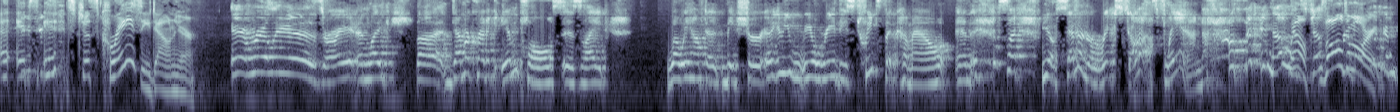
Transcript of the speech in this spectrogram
Uh, it's it's just crazy down here. It really is, right? And like the Democratic impulse is like, well, we have to make sure you, you'll read these tweets that come out, and it's like, you know, Senator Rick Scott's plan. no, it's just Voldemort. Plan,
